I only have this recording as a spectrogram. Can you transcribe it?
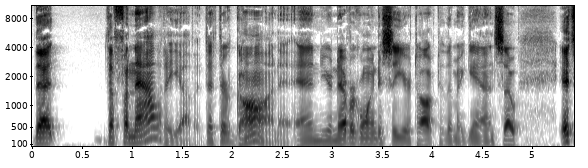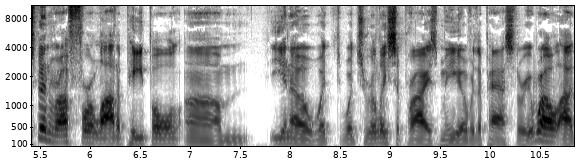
that the finality of it that they're gone and you're never going to see or talk to them again. So it's been rough for a lot of people um, you know what what's really surprised me over the past three well uh,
